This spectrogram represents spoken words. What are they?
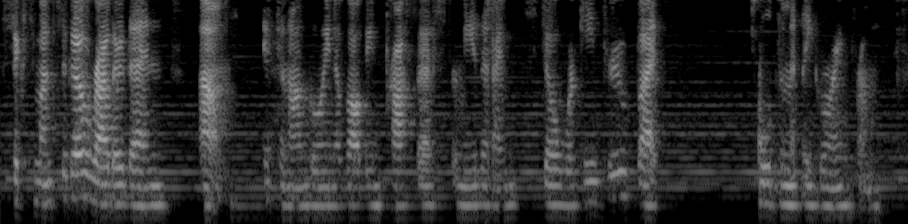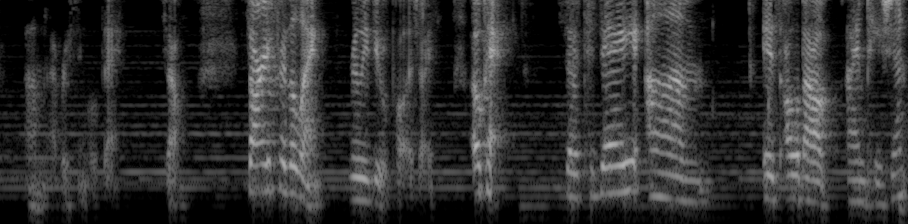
six months ago rather than um, it's an ongoing evolving process for me that I'm still working through, but ultimately growing from um, every single day. So sorry for the length. Really do apologize. Okay. So today um, is all about I'm patient.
